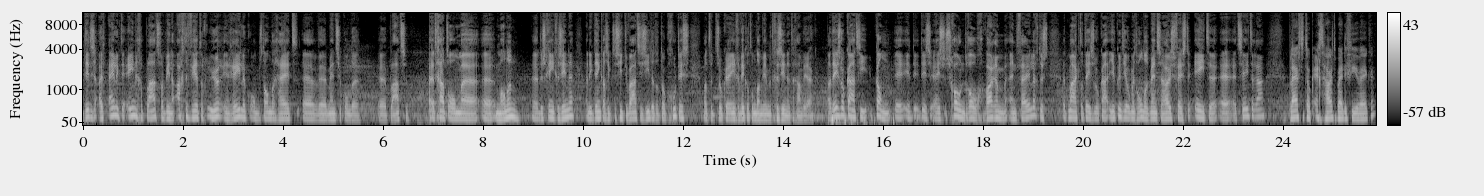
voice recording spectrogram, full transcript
dit is uiteindelijk de enige plaats waar binnen 48 uur... in redelijke omstandigheid we mensen konden plaatsen. Het gaat om mannen, dus geen gezinnen. En ik denk als ik de situatie zie dat het ook goed is. Want het is ook ingewikkeld om dan weer met gezinnen te gaan werken. Nou, deze locatie kan, uh, het is, is schoon, droog, warm en veilig. Dus het maakt dat deze locatie... Je kunt hier ook met 100 mensen huisvesten, eten, uh, et cetera. Blijft het ook echt hard bij die vier weken?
